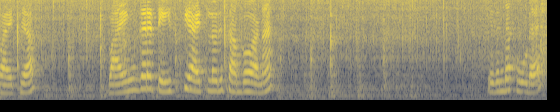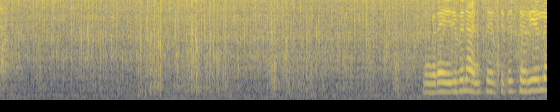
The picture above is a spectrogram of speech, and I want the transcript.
വഴറ്റുക. ഭയങ്കര ടേസ്റ്റി ആയിട്ടുള്ള ഒരു സംഭവമാണ്. ഇതിന്റെ കൂടെ നിങ്ങളുടെ എരിവിനനുസരിച്ചിട്ട് ചെറിയല്ലോ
